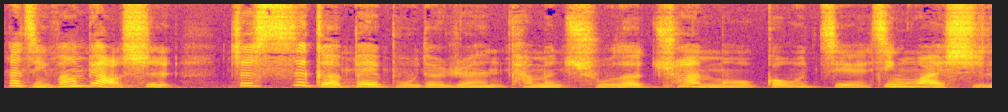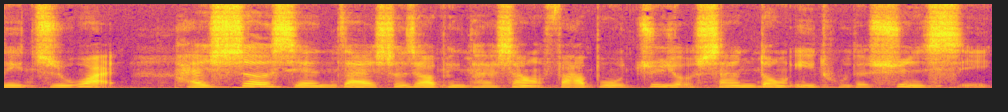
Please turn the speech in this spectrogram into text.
那警方表示，这四个被捕的人，他们除了串谋勾结境外势力之外，还涉嫌在社交平台上发布具有煽动意图的讯息，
